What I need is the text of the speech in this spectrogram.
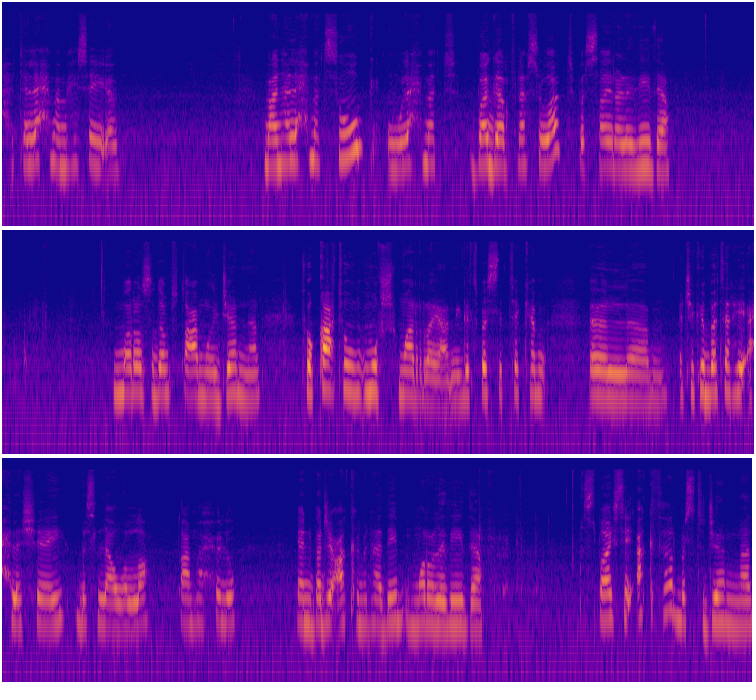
حتى اللحمة ما هي سيئة. مع إنها لحمة سوق ولحمة بقر في نفس الوقت بس صايرة لذيذة. مرة صدمت طعمه يجنن توقعته مش مرة يعني. قلت بس التكم التشيكن بتر هي أحلى شيء. بس لا والله طعمها حلو. يعني برجع أكل من هذه مرة لذيذة. سبايسي أكثر بس تجنن.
